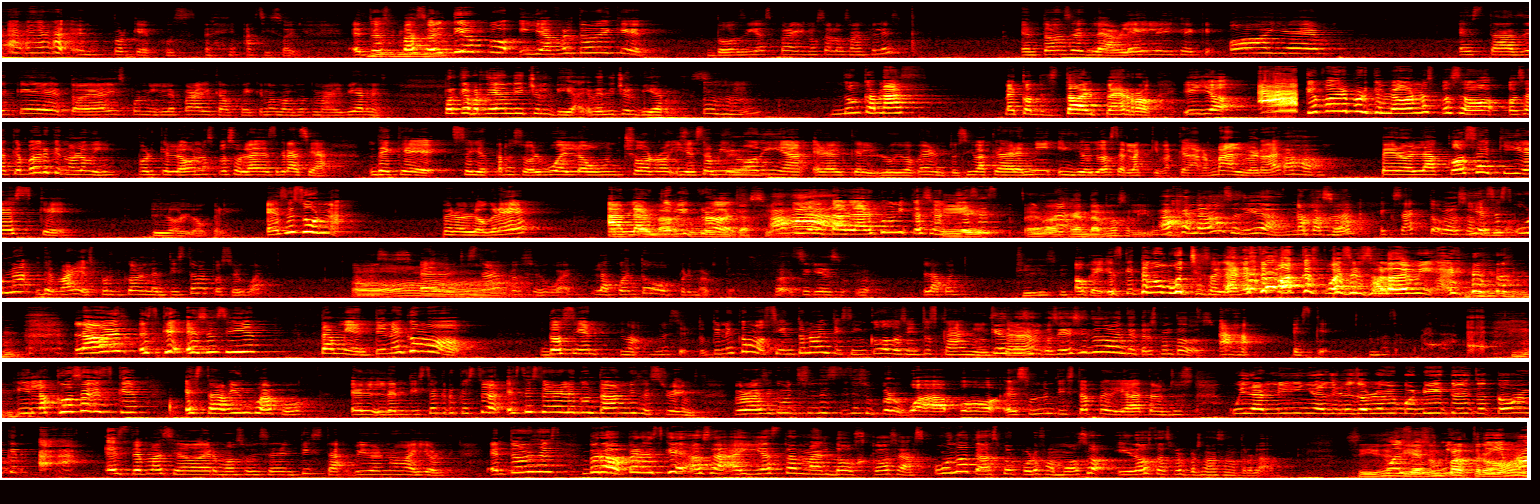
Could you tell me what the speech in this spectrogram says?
porque, pues, así soy. Entonces, pasó el tiempo y ya faltaba de que dos días para irnos a Los Ángeles. Entonces le hablé y le dije que, oye, estás de que todavía disponible para el café que nos vamos a tomar el viernes. Porque aparte ya habían dicho el día, ya habían dicho el viernes. Nunca más me contestó el perro. Y yo, ¡ah! Qué padre porque luego nos pasó, o sea, qué padre que no lo vi, porque luego nos pasó la desgracia de que se atrasó el vuelo un chorro y ese mismo día era el que lo iba a ver, entonces iba a quedar en mí y yo iba a ser la que iba a quedar mal, ¿verdad? Ajá. Pero la cosa aquí es que lo logré. Esa es una. Pero logré hablar con mi crush. Y entablar comunicación. Y, Y esa es una... agendar una salida. Agendar una salida, no Ajá, pasó. Exacto. Pero Y esa es una de varias, porque con el dentista me pasó igual. Oh. El dentista me pasó igual. ¿La cuento o primero ustedes? Si quieres. La cuento. Sí, sí. Ok, es que tengo muchas, oigan, este podcast puede ser solo de mí. La vez, es que ese sí, también, tiene como 200, no, no es cierto, tiene como 195 o 200 k en ¿Qué es Instagram. específico? Sí, 193.2. Ajá, es que no. Eh, Y la cosa es que está bien guapo. El dentista, creo que esta, esta historia le contaba en mis streams, pero básicamente es un dentista súper guapo, es un dentista pediatra, entonces cuida niños y les habla bien bonito está todo. que- ah, es demasiado hermoso ese dentista, vive en Nueva York. Entonces, Bro, pero es que, o sea, ahí ya está mal dos cosas. Uno, te vas por puro famoso y dos, te por personas en otro lado. Sí, sí, Pues sí, es es un patrón.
